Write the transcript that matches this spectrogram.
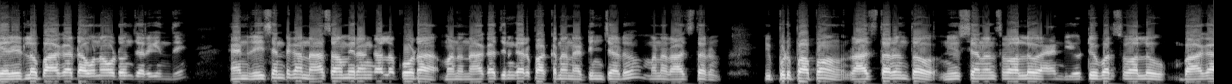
కెరీర్లో బాగా డౌన్ అవడం జరిగింది. అండ్ రీసెంట్గా నా స్వామి రంగాల్లో కూడా మన నాగార్జున గారి పక్కన నటించాడు మన రాజ్ తరుణ్. ఇప్పుడు పాపం రాజ్ తరుణ్తో న్యూస్ ఛానల్స్ వాళ్ళు అండ్ యూట్యూబర్స్ వాళ్ళు బాగా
